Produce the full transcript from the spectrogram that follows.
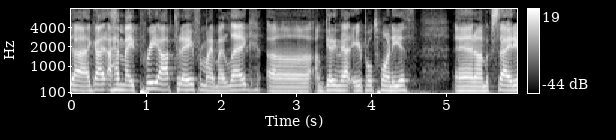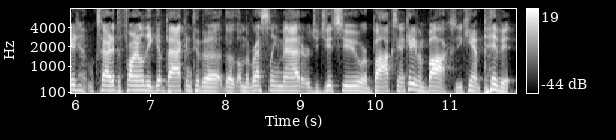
uh, I got I had my pre-op today for my, my leg. Uh, I'm getting that April 20th and I'm excited. I'm excited to finally get back into the, the on the wrestling mat or jiu-jitsu or boxing. I can't even box, so you can't pivot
